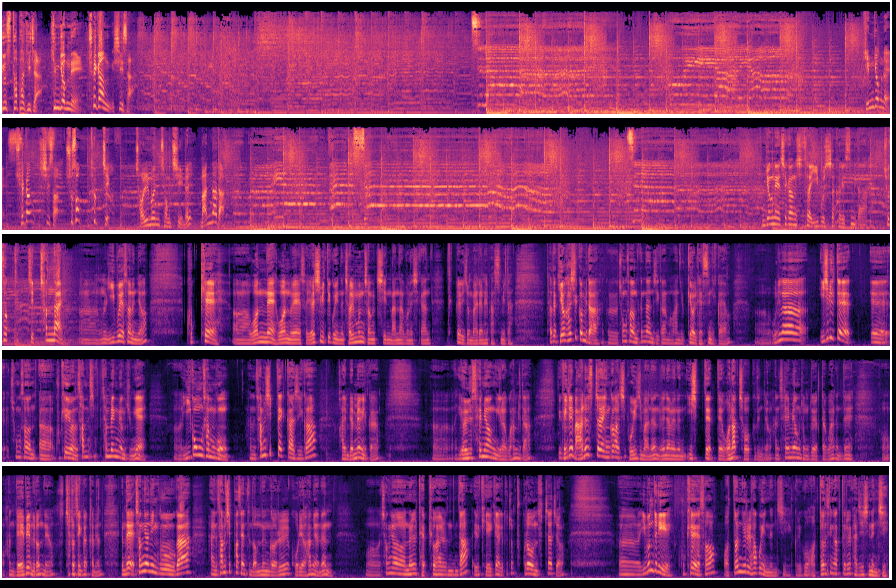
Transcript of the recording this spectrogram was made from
뉴스타파 기자 김경래 최강 시사. 김경래 최강 시사 추석 특집 젊은 정치인을 만나다. 김경래 최강 시사 2부 시작하겠습니다. 추석 특집 첫날 어, 오늘 2부에서는요 국회 어, 원내 원외에서 열심히 뛰고 있는 젊은 정치인 만나보는 시간 특별히 좀 마련해 봤습니다. 다들 기억하실 겁니다. 그 총선 끝난 지가 뭐 한 6개월 됐으니까요. 어, 우리나라 21대 총선 어, 국회의원 30, 300명 중에 어, 2030 한 30대까지가 과연 몇 명일까요? 어, 13명이라고 합니다. 굉장히 많은 숫자인 것 같이 보이지만은 왜냐면은 20대 때 워낙 적었거든요. 한 3명 정도였다고 하는데 어, 한 4배 늘었네요. 숫자로 생각하면. 근데 청년 인구가 한 30% 넘는 거를 고려하면은 뭐 청년을 대표한다 이렇게 얘기하기도 좀 부끄러운 숫자죠. 어, 이분들이 국회에서 어떤 일을 하고 있는지 그리고 어떤 생각들을 가지시는지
